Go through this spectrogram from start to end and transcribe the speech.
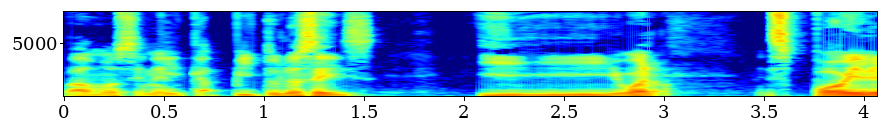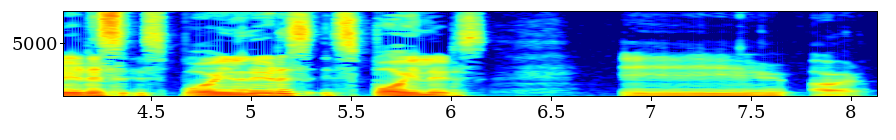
Vamos en el capítulo 6 y bueno, spoilers, spoilers, spoilers. Eh, a ver.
